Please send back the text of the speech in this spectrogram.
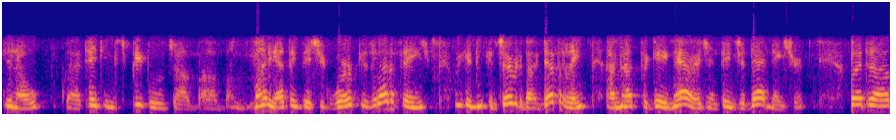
you know, uh, taking people's um, um, money. I think they should work. There's a lot of things we can be conservative about. Definitely, I'm not for gay marriage and things of that nature. But uh,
